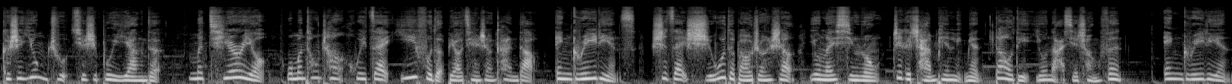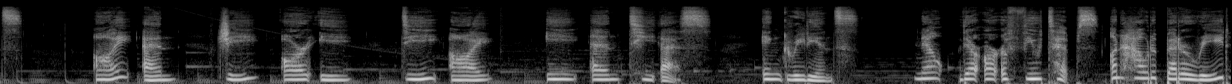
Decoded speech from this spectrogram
可是用处却是不一样的。Material 我们通常会在衣服的标签上看到，ingredients 是在食物的包装上用来形容这个产品里面到底有哪些成分。Ingredients，I N G R E D I E N T S，ingredients。Now, there are a few tips on how to better read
